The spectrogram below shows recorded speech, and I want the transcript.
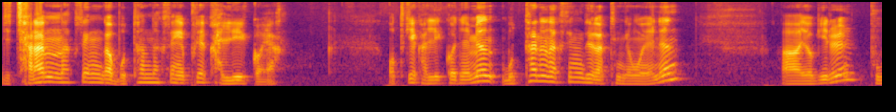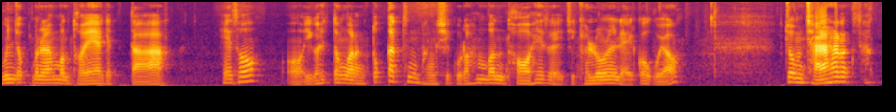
이제 잘하는 학생과 못하는 학생의 풀이가 갈릴 거야. 어떻게 갈릴 거냐면 못하는 학생들 같은 경우에는 아 여기를 부분 적분을 한 번 더 해야겠다 해서 어 이거 했던 거랑 똑같은 방식으로 한 번 더 해서 이제 결론을 낼 거고요. 좀 잘하는 학,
